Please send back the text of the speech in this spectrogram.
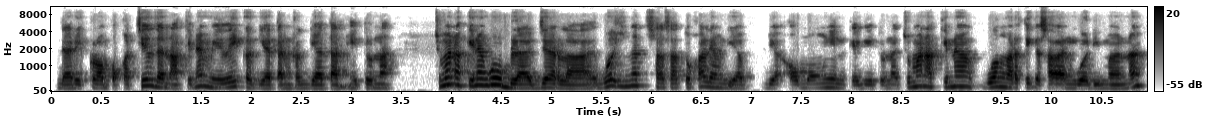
dari kelompok kecil dan akhirnya milih kegiatan-kegiatan itu. Nah, cuman akhirnya gue belajar lah. Gue ingat salah satu hal yang dia dia omongin kayak gitu. Nah, cuman akhirnya gue ngerti kesalahan gue di mana.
